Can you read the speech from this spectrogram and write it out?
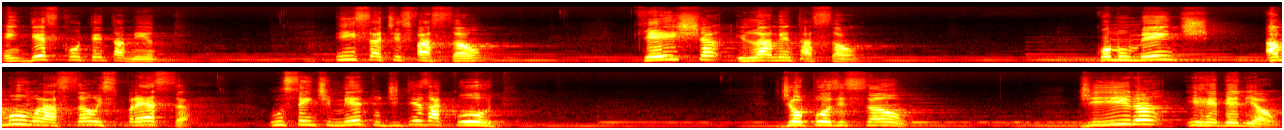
em descontentamento, insatisfação, queixa e lamentação. Comumente, a murmuração expressa um sentimento de desacordo, de oposição, de ira e rebelião.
